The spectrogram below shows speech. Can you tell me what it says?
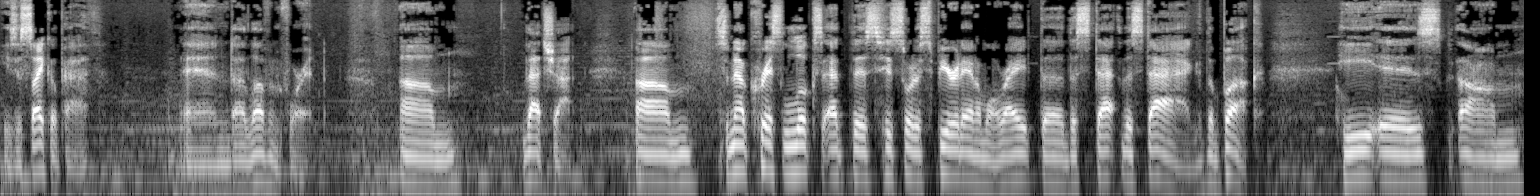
He's a psychopath, and I love him for it. Um, that shot. Um, so now Chris looks at this his sort of spirit animal, right? The the sta- the stag, the buck. He is um,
